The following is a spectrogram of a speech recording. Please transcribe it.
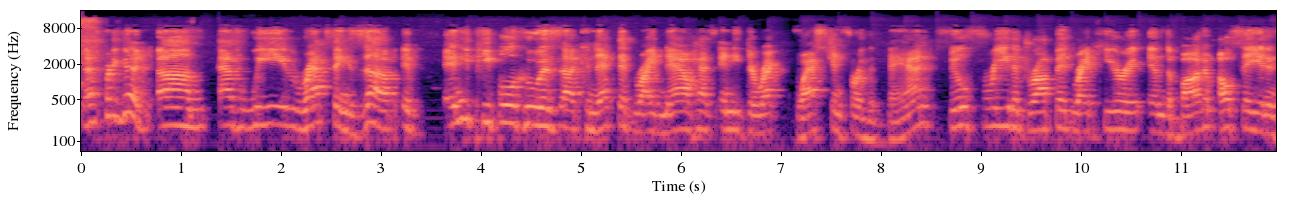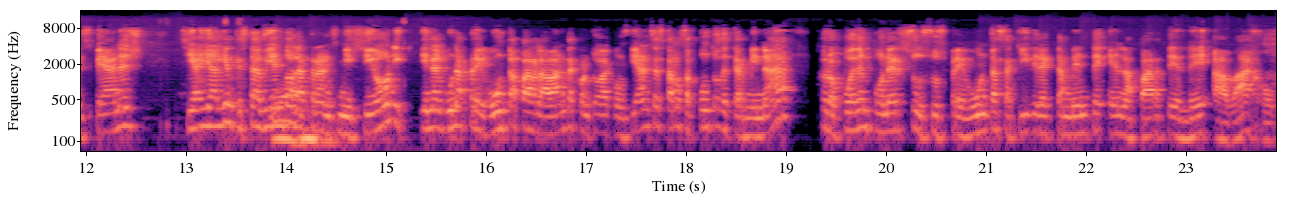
that's pretty good. Um, as we wrap things up, if any people who is uh, connected right now has any direct question for the band, feel free to drop it right here in the bottom. I'll say it in Spanish. Si hay alguien que está viendo la transmisión y tiene alguna pregunta para la banda con toda confianza, estamos a punto de terminar, pero pueden poner sus, sus preguntas aquí directamente en la parte de abajo.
